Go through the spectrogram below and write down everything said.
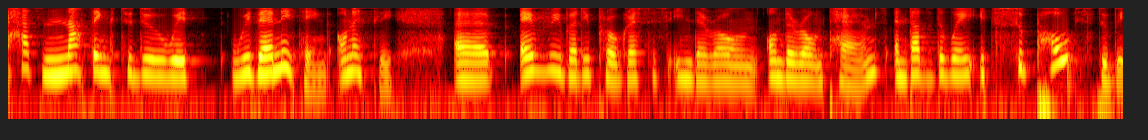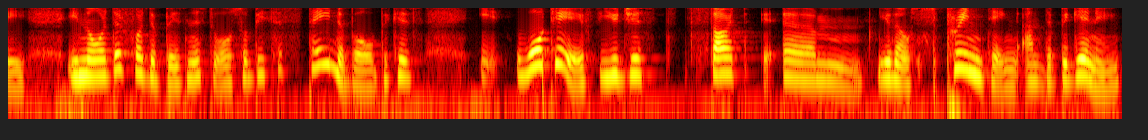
has nothing to do with with anything honestly. Uh, everybody progresses in their own on their own terms and that's the way it's supposed to be in order for the business to also be sustainable. Because it, what if you just start um, you know sprinting at the beginning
